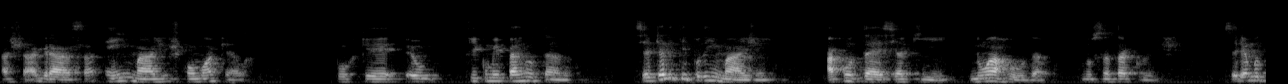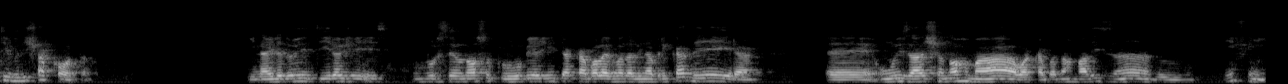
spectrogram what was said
achar graça em imagens como aquela porque eu fico me perguntando se aquele tipo de imagem acontece aqui no Arruda, no Santa Cruz, seria motivo de chacota. E na Ilha do Retiro, a gente, por ser o nosso clube, a gente acaba levando ali na brincadeira. É, uns acham normal, acaba normalizando, enfim.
